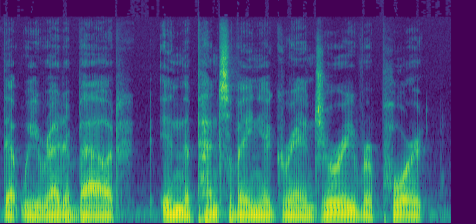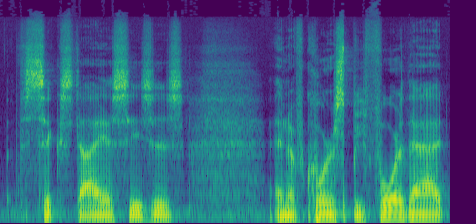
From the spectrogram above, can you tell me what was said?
that we read about in the Pennsylvania grand jury report, six dioceses. And of course, before that,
